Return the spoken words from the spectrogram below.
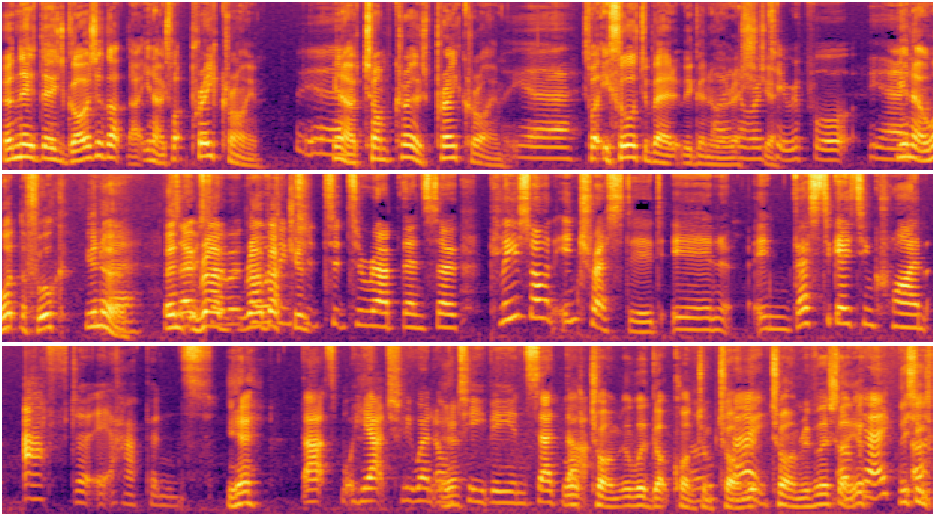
And these guys have got that, you know. It's like pre-crime, Yeah. you know. Tom Cruise, pre-crime. Yeah. It's what you thought about it, we're going to arrest Minority you. Report. Yeah. You know what the fuck, you know. Yeah. And so, Raab, so Raab actually, to, to, to Raab, then, so police aren't interested in investigating crime after it happens. yeah. That's what he actually went on Yeah. TV and said Well, that. time we've got quantum time Okay. re- time reversal. Okay. This is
